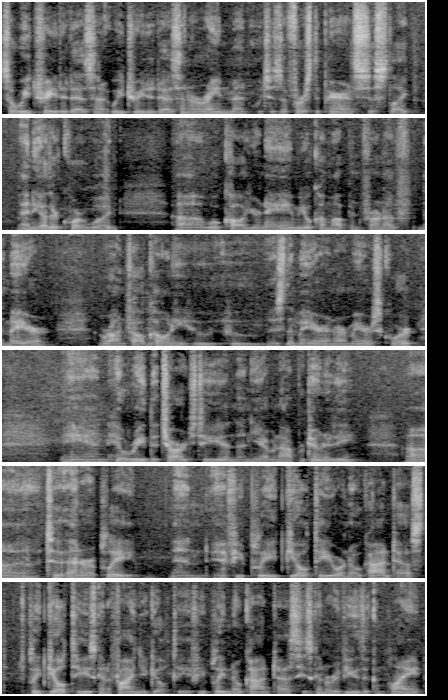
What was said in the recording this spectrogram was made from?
So we treat it as a, we treat it as an arraignment, which is a first appearance, just like any other court would. Uh, we'll call your name. You'll come up in front of the mayor, Ron Falconi, who who is the mayor in our mayor's court, and he'll read the charge to you, and then you have an opportunity uh, to enter a plea. And if you plead guilty or no contest, plead guilty, he's going to find you guilty. If you plead no contest, he's going to review the complaint,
